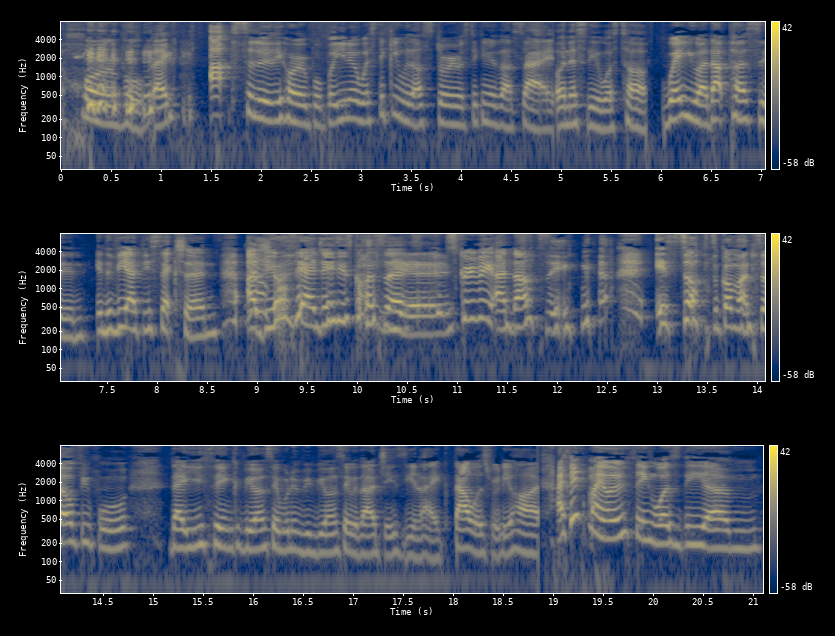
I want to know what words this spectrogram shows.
horrible. like, absolutely horrible. But you know, we're sticking with our story, we're sticking with our side. Honestly, it was tough. Where you are that person in the VIP section at Beyonce and Jay Z's concert, Yeah. screaming and dancing, it's tough to come and tell people that you think Beyonce wouldn't be Beyonce without Jay Z. Like that was really hard. I think my own thing was the um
